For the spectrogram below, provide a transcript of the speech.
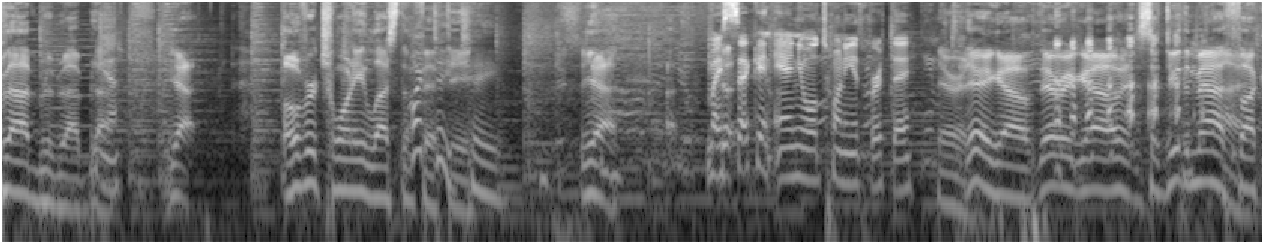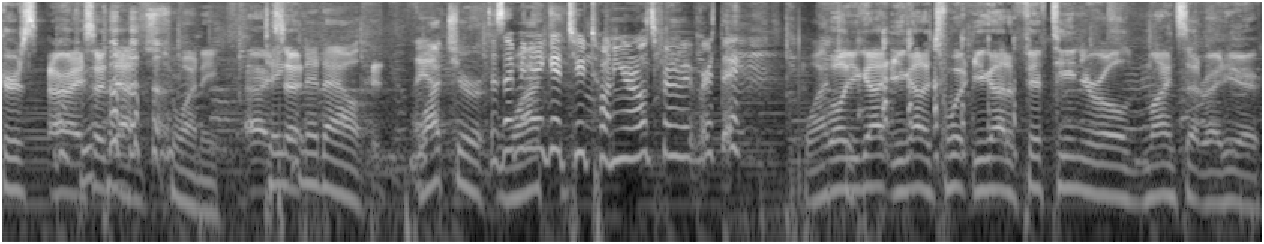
blah blah blah blah. Yeah. Yeah. Over 20, less than 50. Yeah. My second annual 20th birthday. There it There you go. There we go. so do the math, fuckers. All right. So yeah. is. 20. right, Taking so- it out. Watch your. Does that mean I watch- get two 20 year olds for my birthday? Watch Well, your- you got you got a tw- you got a 15 year old mindset right here.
